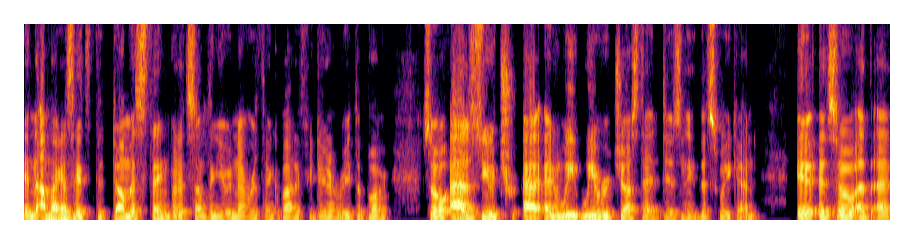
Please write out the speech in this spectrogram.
and i'm not gonna say it's the dumbest thing but it's something you would never think about if you didn't read the book. So as you tr- and we we were just at disney this weekend. It, so uh,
